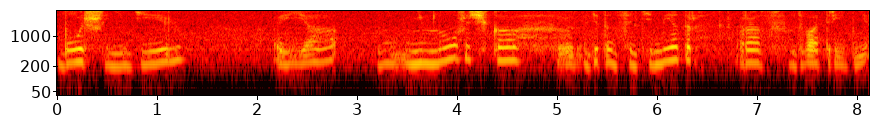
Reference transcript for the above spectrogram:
больше неделю, я немножечко, где-то на сантиметр, раз в 2-3 дня,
